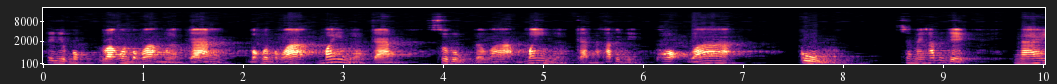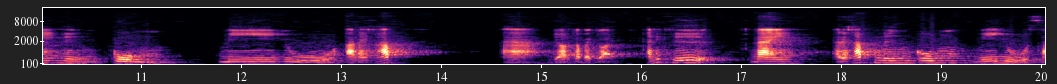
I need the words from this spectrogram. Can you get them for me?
เด็กๆบางคนบอกว่าเหมือนกัน บางคนบอกว่าไม่เหมือนกัน สรุปแล้วว่าไม่เหมือนกันนะครับเด็กๆเพราะว่ากลุ่ม ใช่ไหมครับเด็กๆในหนึ่งกลุ่มมีอยู่อะไรครับอ่าย้อนกลับไปก่อน อันนี้คือในอะไรครับหนึ่งกลุ่มมีอยู่ส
